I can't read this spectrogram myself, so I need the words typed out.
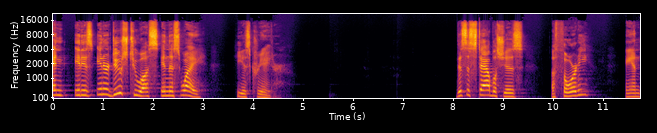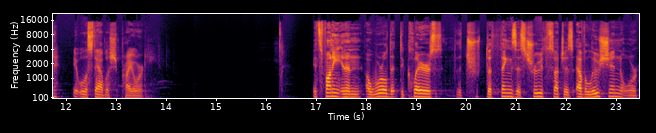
And it is introduced to us in this way He is Creator. This establishes authority and it will establish priority. It's funny in a world that declares the, tr- the things as truth, such as evolution or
